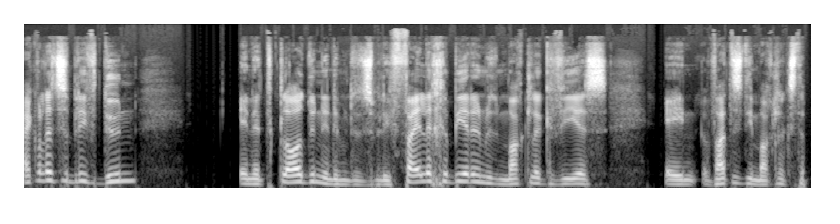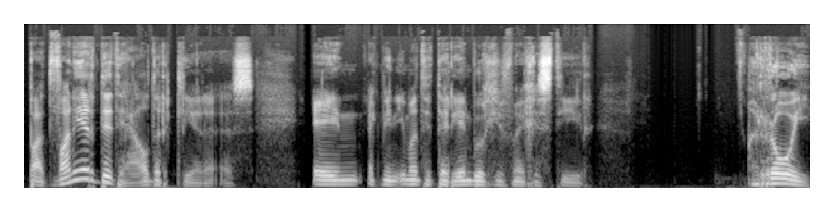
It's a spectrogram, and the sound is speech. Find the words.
Ek wil dit asseblief doen en dit klaar doen en dit moet asseblief veilig gebeur en moet maklik wees en wat is die maklikste pad wanneer dit helder kleure is en ek meen iemand het 'n reënboogie vir my gestuur. Rooi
